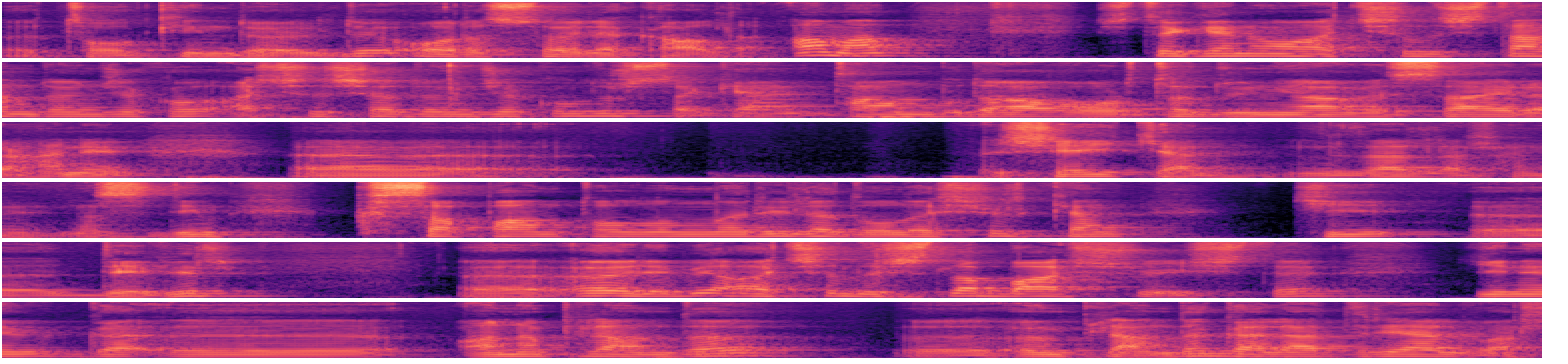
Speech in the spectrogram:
e, Tolkien de öldü. Orası öyle kaldı. Ama işte gene o açılıştan dönecek açılışa dönecek olursak yani tam bu daha orta dünya vesaire hani e, şeyken ne derler hani nasıl diyeyim kısa pantolonlarıyla dolaşırken ki e, devir e, öyle bir açılışla başlıyor işte. Yine e, ana planda e, ön planda Galadriel var.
